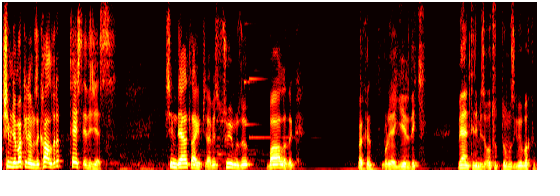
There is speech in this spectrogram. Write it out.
Şimdi makinemizi kaldırıp test edeceğiz. Şimdi değerli takipçiler biz suyumuzu bağladık. Bakın buraya girdik. Ventilimizi oturttuğumuz gibi bakın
